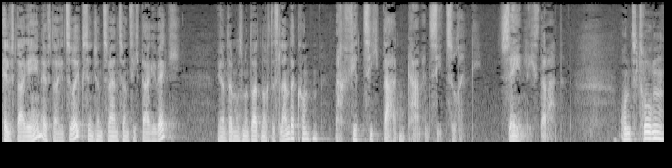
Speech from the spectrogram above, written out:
Elf Tage hin, elf Tage zurück, sind schon 22 Tage weg. Ja, und dann muss man dort noch das Land erkunden. Nach 40 Tagen kamen sie zurück. Sehnlichst erwartet. Und trugen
